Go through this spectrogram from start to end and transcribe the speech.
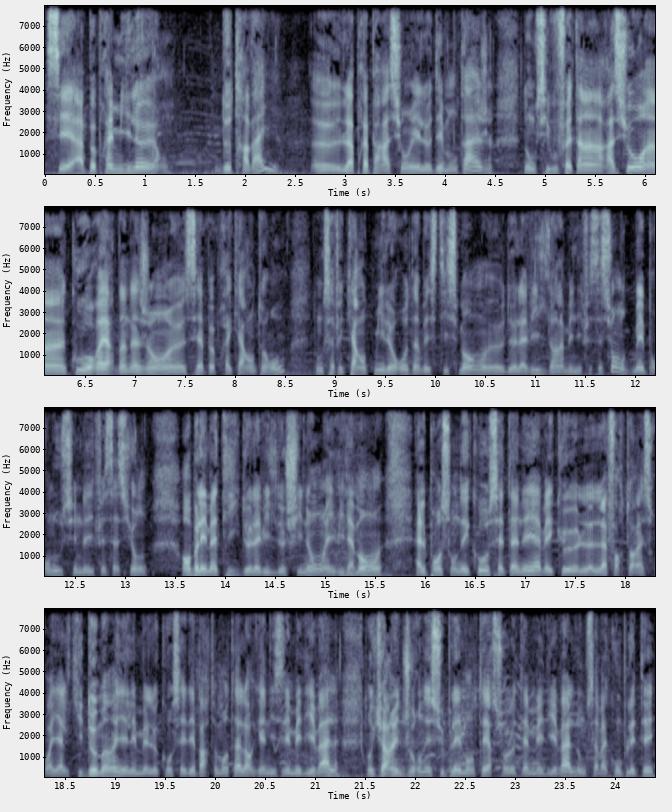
c'est à peu près 1000 heures de travail. Euh, la préparation et le démontage. Donc si vous faites un ratio, un coût horaire d'un agent, euh, c'est à peu près 40 euros. Donc ça fait 40 000 euros d'investissement euh, de la ville dans la manifestation. Donc, mais pour nous, c'est une manifestation emblématique de la ville de Chinon. Évidemment, elle prend son écho cette année avec la forteresse royale qui demain, il y a le conseil départemental organise les médiévales. Donc il y aura une journée supplémentaire sur le thème médiéval. Donc ça va compléter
